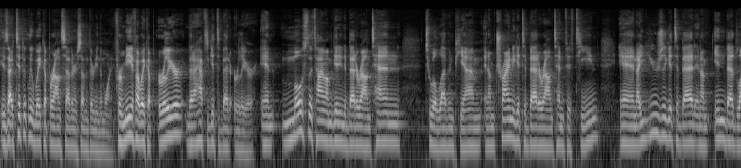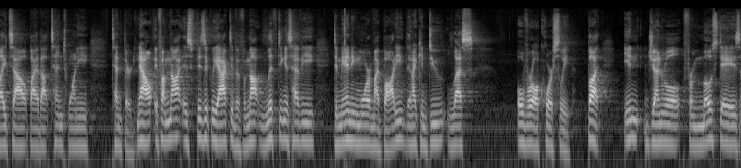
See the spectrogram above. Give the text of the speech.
is I typically wake up around 7 or 7:30 in the morning. For me, if I wake up earlier, then I have to get to bed earlier. And most of the time I'm getting to bed around 10 to 11 p.m. and I'm trying to get to bed around 10:15 and I usually get to bed and I'm in bed lights out by about 10:20 10:30. Now, if I'm not as physically active, if I'm not lifting as heavy, demanding more of my body, then I can do less overall core sleep. But in general, for most days,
